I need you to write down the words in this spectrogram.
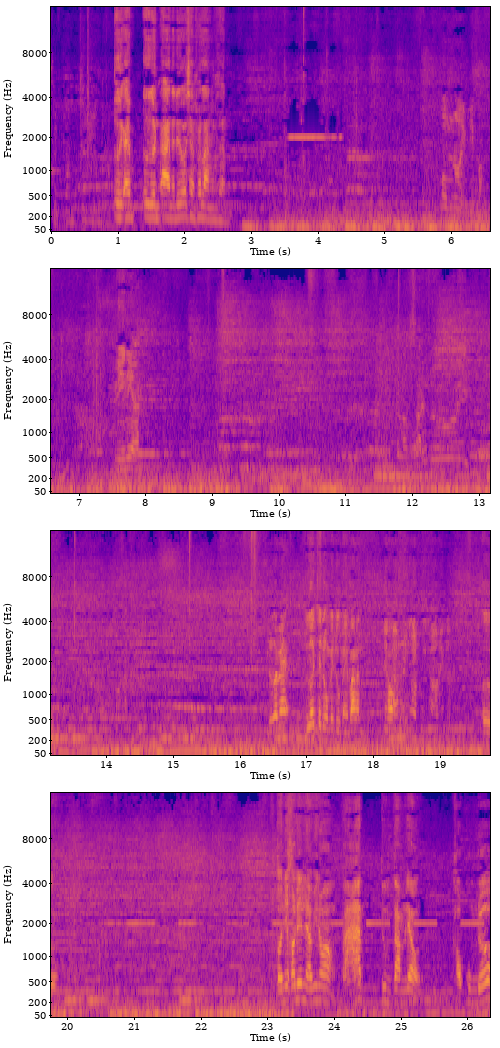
เอาชุดกล้ามเกลียวเออไอเอออ่านหนะด้วยว่าฉันฝรั่งสันโฮมหน่อยมีบอกมีเนี่ยกำลังใส่เลยหรือว่าแม่หรือว่าจะลงไปดูไหมว่ามันเดี๋ยวเข้าแป๊บนึงเอาถุงเท้าให้ก่อนเออตอนนี้เขาเล่นแล้วพี่น้องปาดตึมตำแล้ว เขาคุมเด้อ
